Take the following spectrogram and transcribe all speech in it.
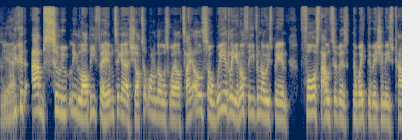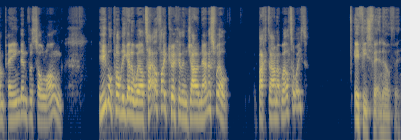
Yeah. You could absolutely lobby for him to get a shot at one of those world titles. So weirdly enough, even though he's being forced out of his the weight division he's campaigned in for so long, he will probably get a world title fight quicker than Jaron Ennis will back down at welterweight. If he's fit and healthy.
